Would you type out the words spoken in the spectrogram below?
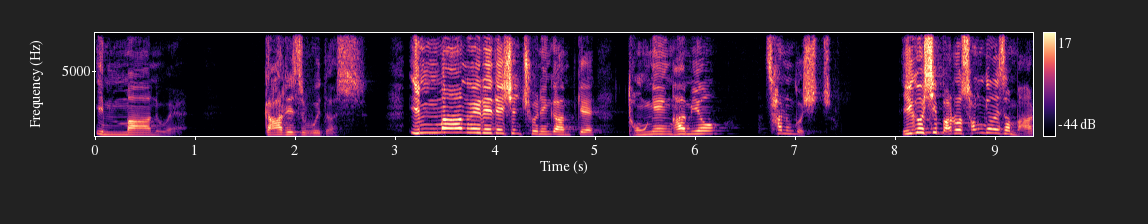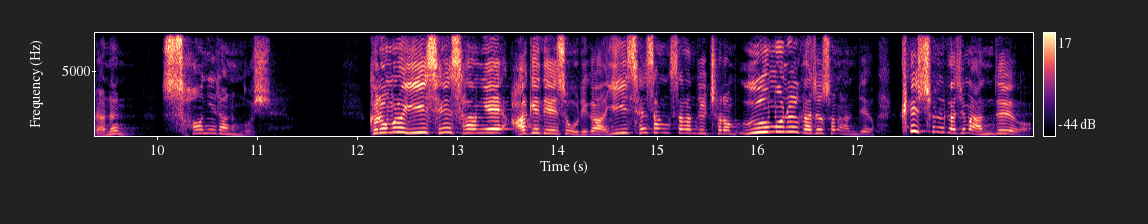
임마누엘. God is with us. 임마누엘에 대신 주님과 함께 동행하며 사는 것이죠. 이것이 바로 성경에서 말하는 선이라는 것이에요. 그러므로 이 세상의 악에 대해서 우리가 이 세상 사람들처럼 의문을 가져서는 안 돼요. 퀘션을 가지면 안 돼요.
